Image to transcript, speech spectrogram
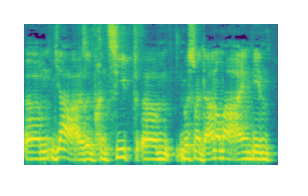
Ähm, ja, also im Prinzip ähm, müssen wir da nochmal eingehen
